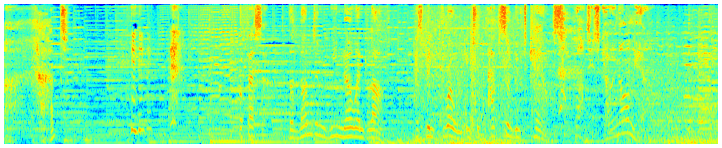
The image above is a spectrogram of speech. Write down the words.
A hat? Professor, the London we know and love has been thrown into absolute chaos. What is going on here?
